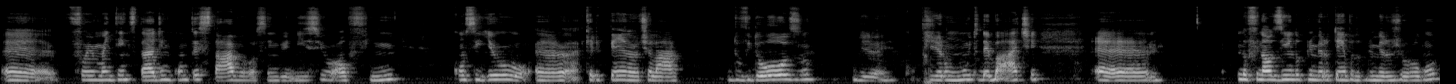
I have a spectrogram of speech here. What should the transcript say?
É, foi uma intensidade incontestável, assim, do início ao fim. Conseguiu é, aquele pênalti lá duvidoso, de, que gerou muito debate, é, no finalzinho do primeiro tempo do primeiro jogo.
